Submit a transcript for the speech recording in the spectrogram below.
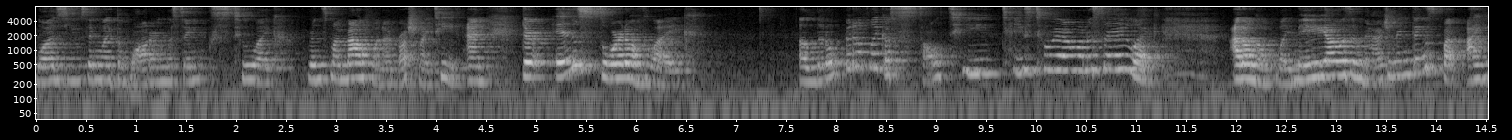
was using like the water in the sinks to like rinse my mouth when I brush my teeth. And there is sort of like a little bit of like a salty taste to it, I want to say. Like, I don't know, like maybe I was imagining things, but I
